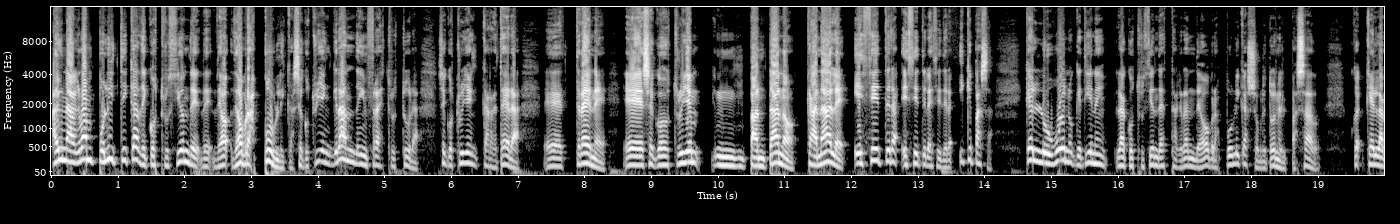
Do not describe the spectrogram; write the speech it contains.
hay una gran política de construcción de, obras públicas. Se construyen grandes infraestructuras, se construyen carreteras, eh, trenes, eh, se construyen mm, pantanos, canales, etcétera, etcétera, etcétera. ¿Y qué pasa? ¿Qué es lo bueno que tiene la construcción de estas grandes obras públicas, sobre todo en el pasado? ¿Qué es,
